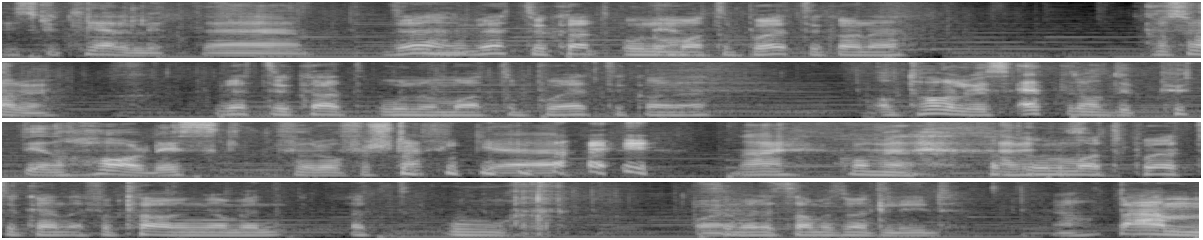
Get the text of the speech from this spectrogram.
diskutere litt eh, Det, vet du hva et onomatopoetikon er? Hva sa du? Vet du hva et onomatopoetikon er? Antageligvis et eller annet du putter i en harddisk for å forsterke Nei! Nei, kom igjen. Jeg Et vet ikke. onomatopoetikon er forklaring av et ord som er det samme som et lyd. Ja. Bam!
